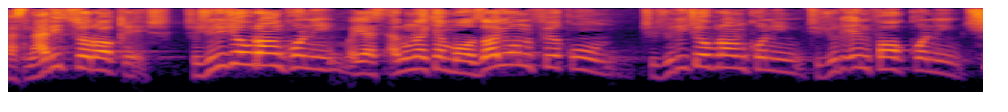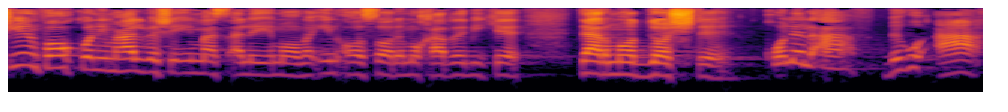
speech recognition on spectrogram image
پس نرید سراغش. چجوری جبران کنیم؟ و یسالون که مازا ینفقون؟ چجوری جبران کنیم؟ چجوری انفاق کنیم؟ چی انفاق کنیم حل بشه این مسئله ما و این آثار مخربی که در ما داشته؟ قل العف بگو عف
